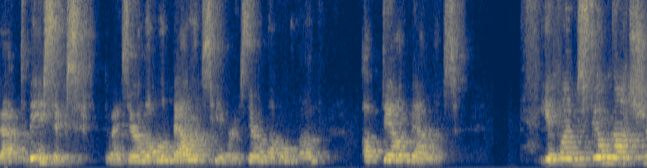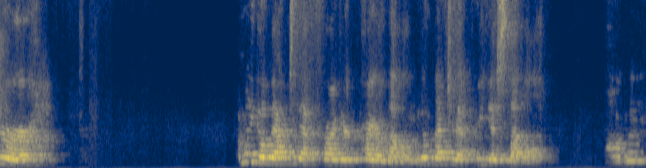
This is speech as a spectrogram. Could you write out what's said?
back to basics. Is there a level of balance here? Is there a level of up-down balance? If I'm still not sure, I'm going to go back to that prior, prior level. I'm going to go back to that previous level. Um,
